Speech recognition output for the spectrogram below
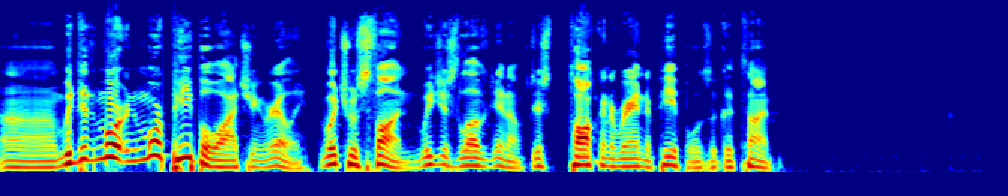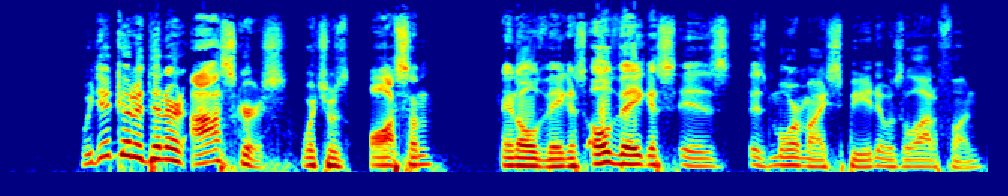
Um, we did more more people watching really, which was fun. We just loved you know just talking to random people. It was a good time. We did go to dinner at Oscars, which was awesome in Old Vegas. Old Vegas is is more my speed. It was a lot of fun.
